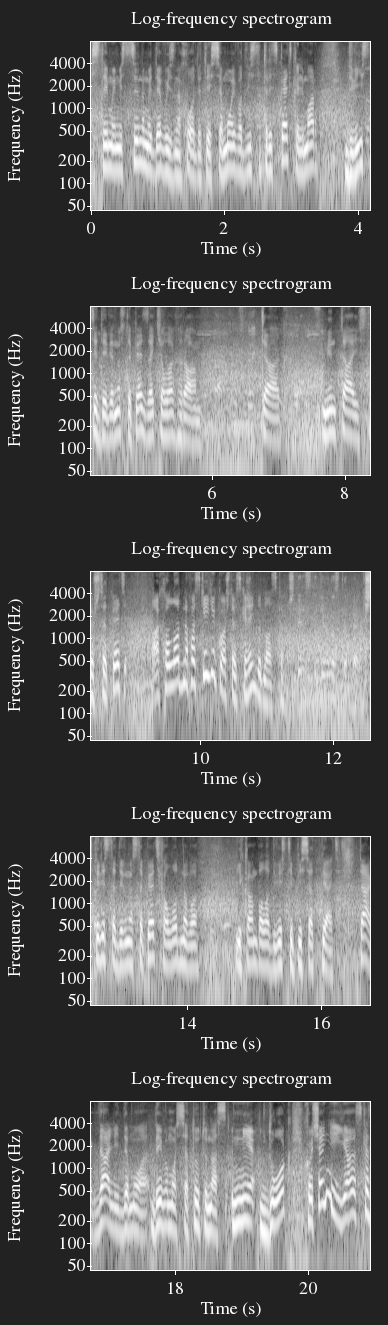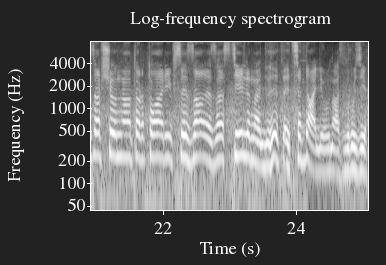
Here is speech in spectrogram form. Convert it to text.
з тими місцинами, де ви знаходитеся. Мойва 235, кальмар 295 за кілограм. Так, мінтай 165. А холодного скільки коштує? Скажіть, будь ласка. 495. 495 холодного і камбала 255. Так, далі йдемо. Дивимося, тут у нас медок. Хоча ні, я сказав, що на тротуарі все застілено. Це далі у нас, друзі.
